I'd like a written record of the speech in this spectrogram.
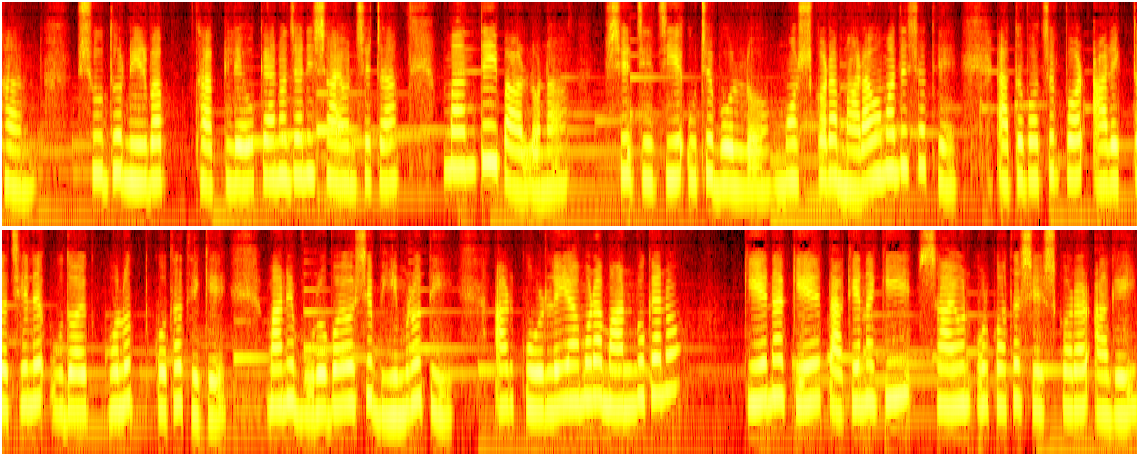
খান। শুদ্ধ নির্বাপ থাকলেও কেন জানি সায়ন সেটা মানতেই পারল না। সে চেঁচিয়ে উঠে বলল মস্করা মারাও আমাদের সাথে? এত বছর পর আরেকটা ছেলে উদয় হলো কোথা থেকে? মানে বুড়ো বয়সে ভীমরতি? আর করলেই আমরা মানব কেন? কে না কে, তাকে নাকি সায়ন ওর কথা শেষ করার আগেই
